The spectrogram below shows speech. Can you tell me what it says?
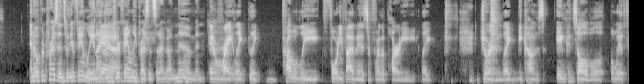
and open presents with your family, and I Yeah. give your family presents that I've gotten them, and and right like like probably forty five minutes before the party, like Jordan like becomes inconsolable with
